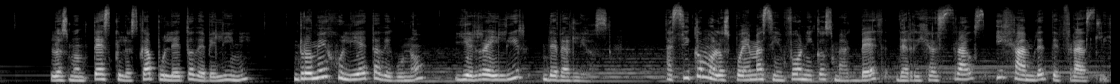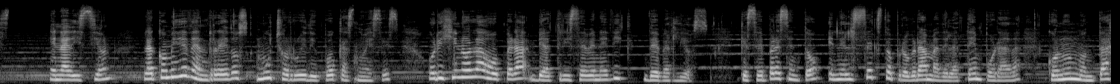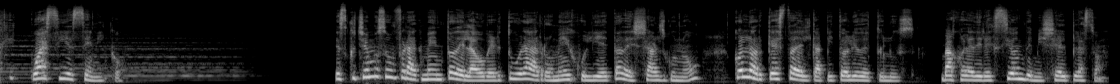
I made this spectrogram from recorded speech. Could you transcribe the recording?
Los Montesco y los Capuleto de Bellini, Romeo y Julieta de Gounod y El Rey Lear de Berlioz, así como los poemas sinfónicos Macbeth de Richard Strauss y Hamlet de Franz Liszt. En adición, la comedia de enredos Mucho ruido y pocas nueces originó la ópera Beatrice Benedict de Berlioz, que se presentó en el sexto programa de la temporada con un montaje cuasi escénico. Escuchemos un fragmento de la obertura a Romeo y Julieta de Charles Gounod con la orquesta del Capitolio de Toulouse, bajo la dirección de Michel Plasson.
